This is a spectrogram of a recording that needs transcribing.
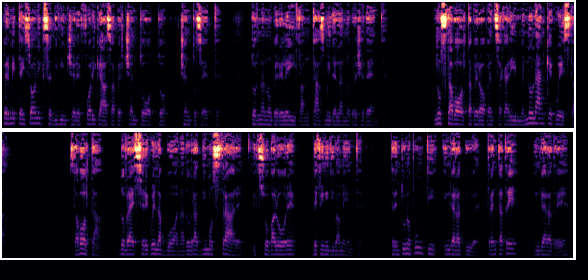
permette ai Sonics di vincere fuori casa per 108-107. Tornano per lei i fantasmi dell'anno precedente. Non stavolta però, pensa Karim, non anche questa. Stavolta dovrà essere quella buona, dovrà dimostrare il suo valore definitivamente. 31 punti in gara 2, 33 in gara 3,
